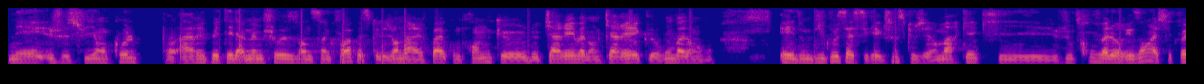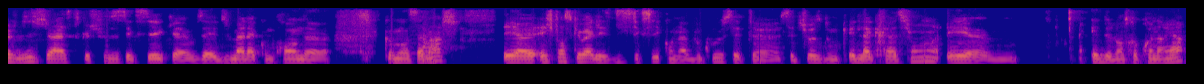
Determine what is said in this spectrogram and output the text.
mais je suis en call à répéter la même chose 25 fois parce que les gens n'arrivent pas à comprendre que le carré va dans le carré et que le rond va dans le rond. Et donc du coup ça c'est quelque chose que j'ai remarqué qui je trouve valorisant. À chaque fois je me dis ah, parce que je suis dyslexique, vous avez du mal à comprendre euh, comment ça marche? Et, euh, et, je pense que ouais, les dyslexiques, on a beaucoup cette, euh, cette chose donc et de la création et, euh, et de l'entrepreneuriat.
